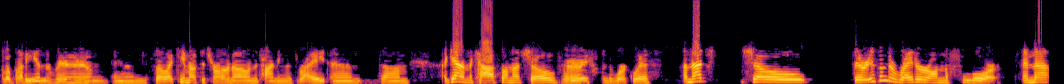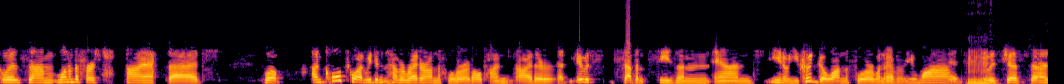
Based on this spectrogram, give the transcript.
have a buddy in the room, and so I came out to Toronto, and the timing was right, and um, again, the cast on that show, very fun to work with. On that show, there isn't a writer on the floor. And that was um, one of the first times that, well, on Cold Squad, we didn't have a writer on the floor at all times either. It was seventh season, and you know you could go on the floor whenever you wanted. Mm-hmm. It was just that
